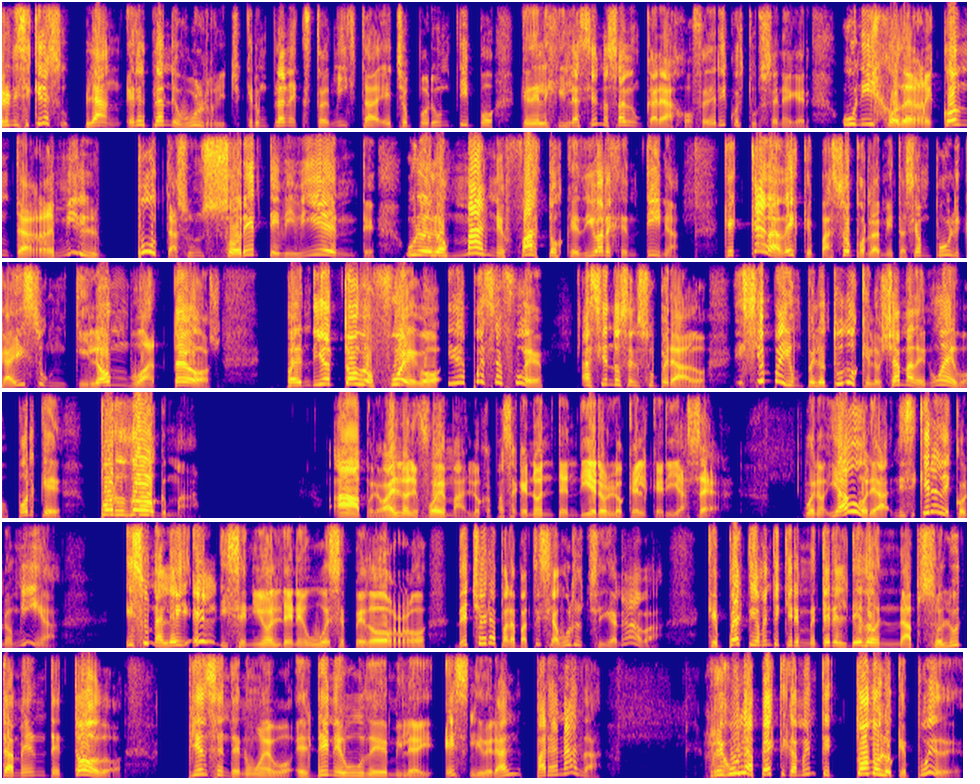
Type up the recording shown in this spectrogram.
Pero ni siquiera su plan, era el plan de Bullrich, que era un plan extremista hecho por un tipo que de legislación no sabe un carajo, Federico Sturzenegger, un hijo de recontra remil putas, un sorete viviente, uno de los más nefastos que dio Argentina, que cada vez que pasó por la administración pública hizo un quilombo atroz, prendió todo fuego y después se fue haciéndose el superado. Y siempre hay un pelotudo que lo llama de nuevo. ¿Por qué? Por dogma. Ah, pero a él no le fue mal, lo que pasa es que no entendieron lo que él quería hacer. Bueno, y ahora, ni siquiera de economía, hizo una ley, él diseñó el DNU ese pedorro, de hecho era para Patricia Bullrich si ganaba, que prácticamente quieren meter el dedo en absolutamente todo. Piensen de nuevo, el DNU de mi ley ¿es liberal? Para nada. Regula prácticamente todo lo que puede.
